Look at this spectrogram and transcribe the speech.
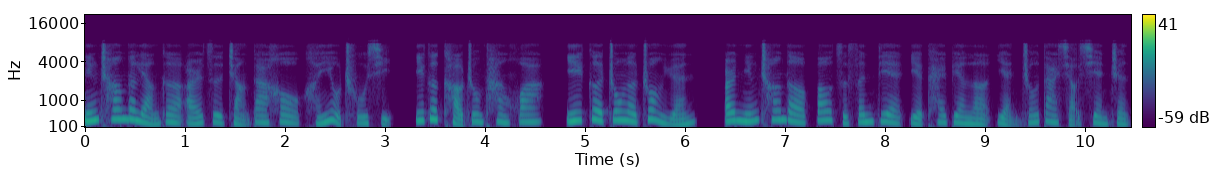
宁昌的两个儿子长大后很有出息，一个考中探花，一个中了状元。而宁昌的包子分店也开遍了兖州大小县镇，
